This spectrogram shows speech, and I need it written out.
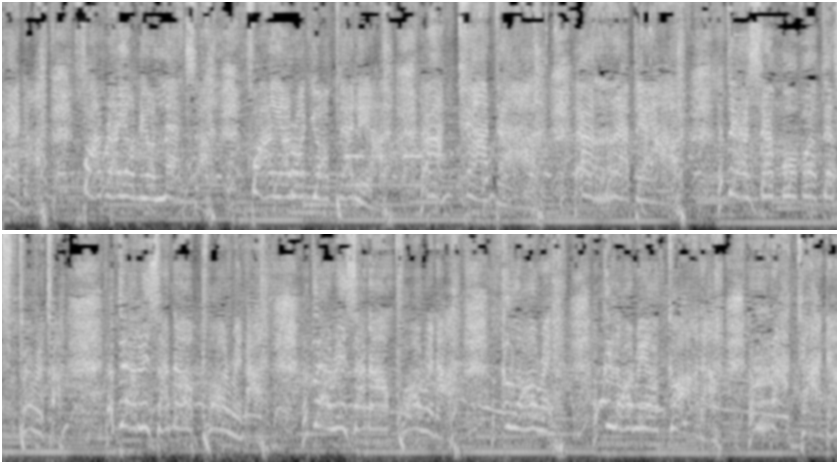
head, fire on your legs, fire on your belly. Arabia. There's a move of the Spirit. There is an outpouring. There is an outpouring. Glory, glory of God. Rakada.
